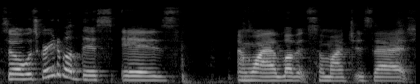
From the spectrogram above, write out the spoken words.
So what's great about this is, and why I love it so much, is that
